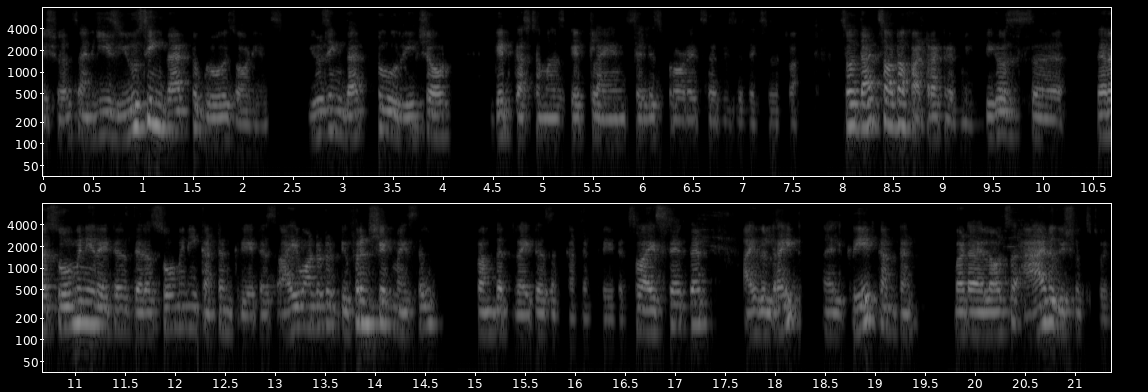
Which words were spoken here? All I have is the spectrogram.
visuals, and he's using that to grow his audience, using that to reach out, get customers, get clients, sell his products, services, etc. So that sort of attracted me because uh, there are so many writers, there are so many content creators. I wanted to differentiate myself from that writers and content creators. So I said that I will write, I'll create content, but I'll also add visuals to it.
